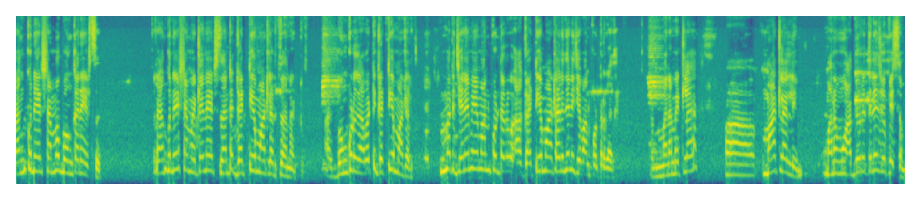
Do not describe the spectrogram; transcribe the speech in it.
రంకు నేర్చినామో బొంక నేర్చుతుంది రంకు ఎట్లా నేర్చుతుంది అంటే గట్టిగా మాట్లాడుతుంది అన్నట్టు. అది బొంకుడు కాబట్టి గట్టిగా మాట్లాడుతుంది. మరి జనం ఏమనుకుంటారు? ఆ గట్టిగా మాట్లాడిందే నిజం అనుకుంటారు కదా. మనం ఎట్లా మాట్లాడలేము మనము అభివృద్ధినే చూపిస్తాం.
